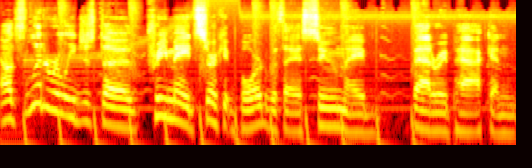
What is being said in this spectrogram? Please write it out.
Now, it's literally just a pre made circuit board with, I assume, a battery pack and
